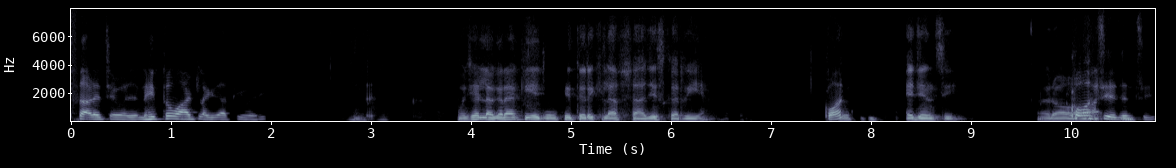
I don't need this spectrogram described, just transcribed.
साढ़े छह बजे नहीं तो वाट लग जाती मेरी। मुझे लग रहा है कि एजेंसी तेरे खिलाफ साजिश कर रही है। कौन? एजेंसी। कौन सी एजेंसी?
